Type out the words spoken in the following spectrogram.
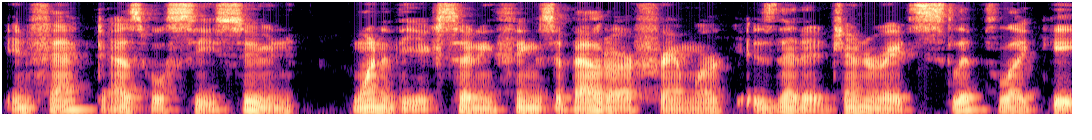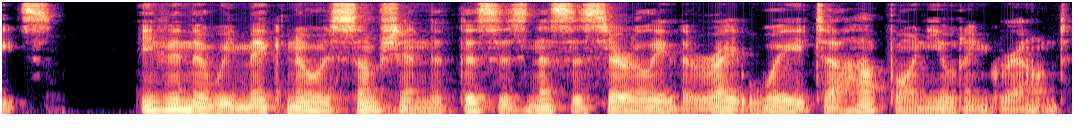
In fact, as we'll see soon, one of the exciting things about our framework is that it generates slip-like gaits, even though we make no assumption that this is necessarily the right way to hop on yielding ground.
